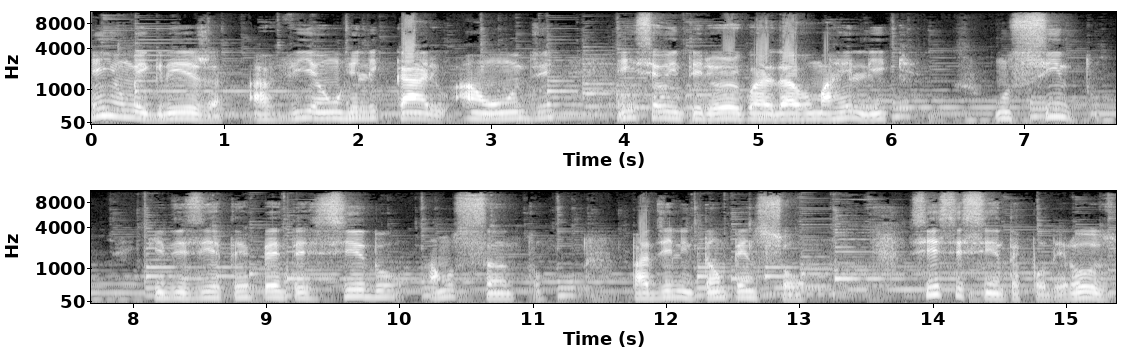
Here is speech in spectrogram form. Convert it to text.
Em uma igreja havia um relicário aonde em seu interior guardava uma relíquia, um cinto que dizia ter pertencido a um santo. Padilha então pensou: se esse cinto é poderoso,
